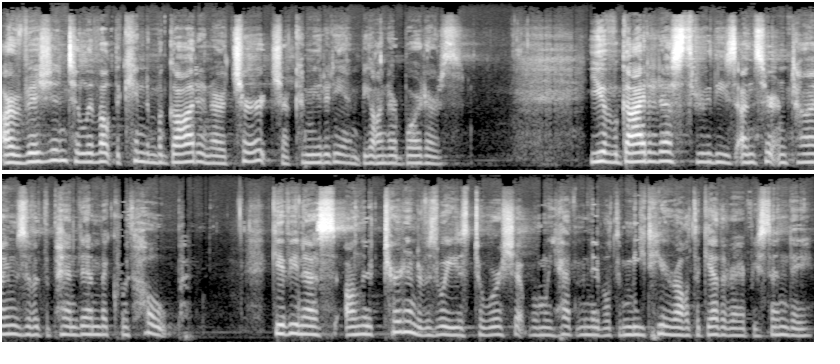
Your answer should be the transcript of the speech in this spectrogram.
Our vision to live out the kingdom of God in our church, our community, and beyond our borders. You have guided us through these uncertain times of the pandemic with hope giving us alternative ways to worship when we haven't been able to meet here all together every Sunday.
